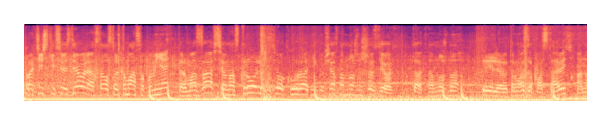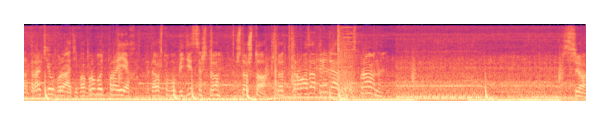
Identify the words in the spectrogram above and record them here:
практически все сделали. Осталось только масло поменять. Тормоза, все настроили, все аккуратненько. Сейчас нам нужно что сделать? Так, нам нужно трейлер и тормоза поставить, а на траке убрать и попробовать проехать. Для того, чтобы убедиться, что... Что-что? Что тормоза трейлера исправны. Все,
